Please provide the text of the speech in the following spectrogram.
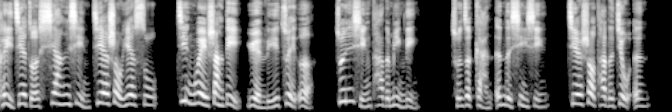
可以接着相信、接受耶稣，敬畏上帝，远离罪恶，遵行他的命令，存着感恩的信心，接受他的救恩，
